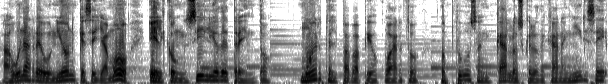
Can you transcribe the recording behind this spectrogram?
a una reunión que se llamó el Concilio de Trento. Muerto el Papa Pío IV, obtuvo San Carlos que lo dejaran irse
